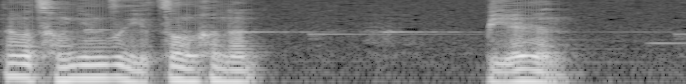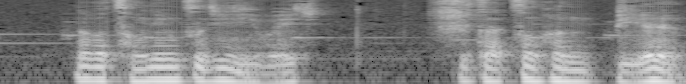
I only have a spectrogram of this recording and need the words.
那个曾经自己憎恨的别人，那个曾经自己以为是在憎恨别人，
